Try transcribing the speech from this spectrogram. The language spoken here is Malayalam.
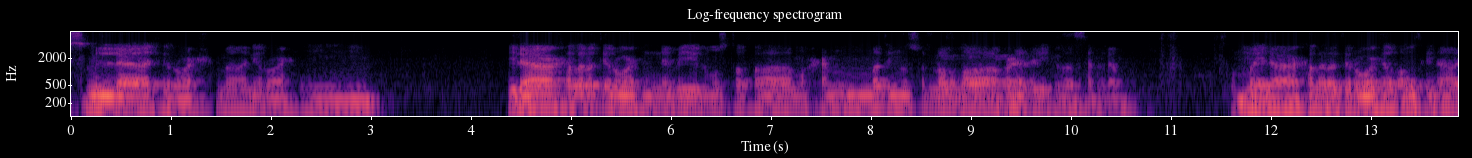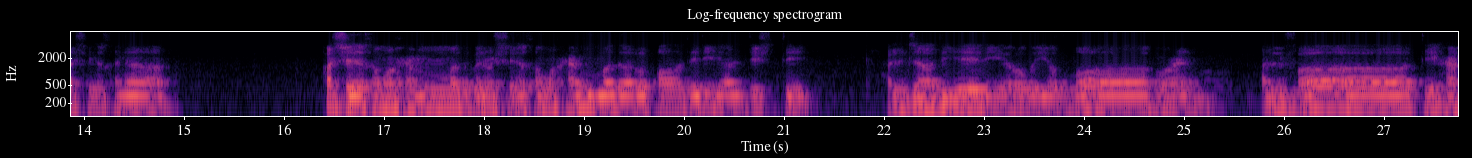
بسم الله الرحمن الرحيم. إلى حضرة روح النبي المصطفى محمد صلى الله عليه وسلم. ثم إلى حضرة روح غوثنا شيخنا الشيخ محمد بن الشيخ محمد القادري الجشتي الجاديري رضي الله عنه. الفاتحة.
